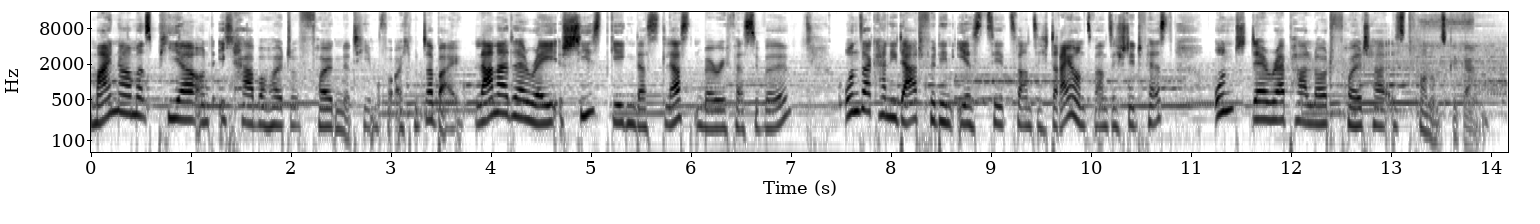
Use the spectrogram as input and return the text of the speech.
Mein Name ist Pia und ich habe heute folgende Themen für euch mit dabei. Lana Del Rey schießt gegen das Glastonbury Festival. Unser Kandidat für den ESC 2023 steht fest und der Rapper Lord Folter ist von uns gegangen.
